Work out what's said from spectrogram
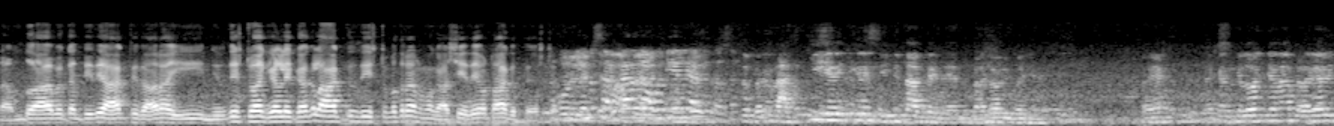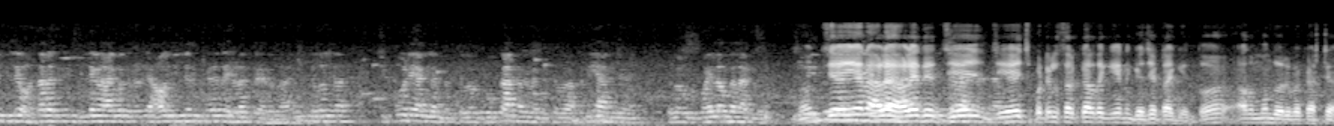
ನಮ್ಮದು ಆಗ್ಬೇಕಂತ ಇದೆ ಆಗ್ತಿದೆ ಆರ ಈ ನಿರ್ದಿಷ್ಟವಾಗಿ ಹೇಳಲಿಕ್ಕಾಗಲ್ಲ ಆಗ್ತಿದೆ ಇಷ್ಟು ಮಾತ್ರ ನಮಗೆ ಆಸೆ ಇದೆ ಒಟ್ಟು ಆಗುತ್ತೆ ಅಷ್ಟೇ. ಕೆಲವೊಂದು ಜನ ಬೆಳಗಾವಿ ಜಿಲ್ಲೆ ಹೊಸ ರಾಜ್ಯ ಜಿಲ್ಲೆಗಳಾಗಬೇಕಂದ್ರೆ ಯಾವ ಜಿಲ್ಲೆ ಅಂತ ಕೇಳಿದ್ರೆ ಹೇಳಕ್ತಾ ಇರಲ್ಲ. ಇನ್ನು ಕೆಲವೊಂದು ಜನ ಚಿಕ್ಕೋಡಿ ಆಗಲಿ ಅಂತ ಕೆಲವರು ಗೋಕಾಕ್ ಆಗಲಿ ಅಂತ ಕೆಲವರು ಅಗ್ನಿ ಆಗಲಿ ಕೆಲವರು ಬೈಲೊಂಗಲ್ ಆಗಲಿ. ಮುಂಚೆ ಏನು ಹಳೆ ಹಳೇದು ಜೆ ಜಿ ಎಚ್ ಪಟೇಲ್ ಸರ್ಕಾರದಾಗ ಏನು ಗೆಜೆಟ್ ಆಗಿತ್ತು ಅದು ಮುಂದುವರಿಬೇಕಷ್ಟೇ.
